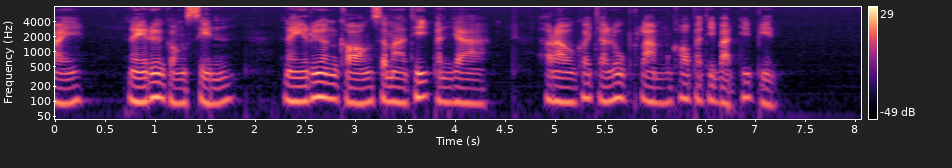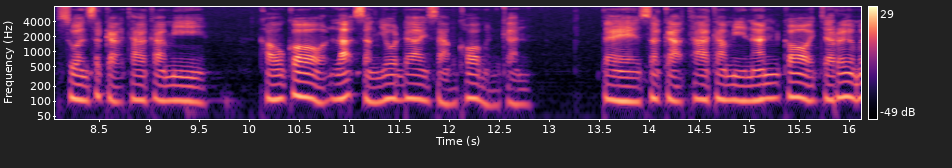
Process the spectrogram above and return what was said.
สัยในเรื่องของศีลในเรื่องของสมาธิปัญญา เราก็จะรูปคลำข้อปฏิบัติที่ผิด ส่วนสกทาคามี เขาก็ละสังโยชน์ได้สามข้อเหมือนกัน แต่สกทาคามีนั้นก็จะเริ่ม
